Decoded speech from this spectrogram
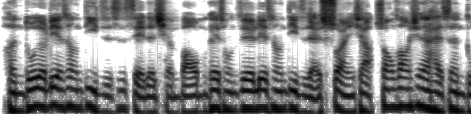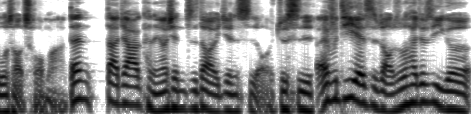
很多的链上地址是谁的钱包，我们可以从这些链上地址来算一下双方现在还剩多少筹码。但大家可能要先知道一件事哦，就是 FTS 老实说它就是一个。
